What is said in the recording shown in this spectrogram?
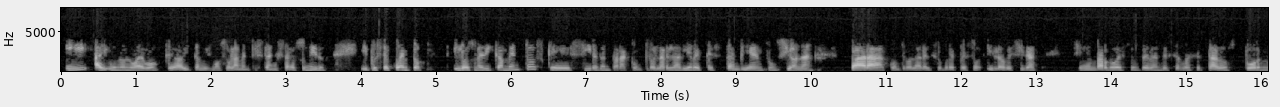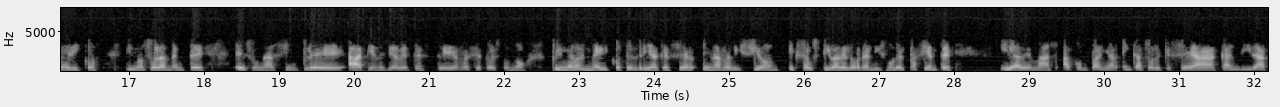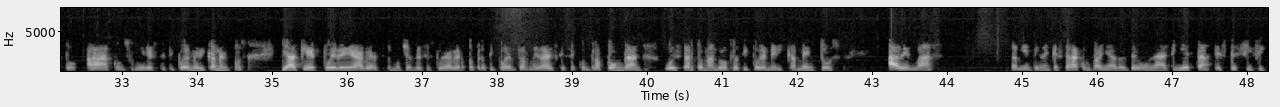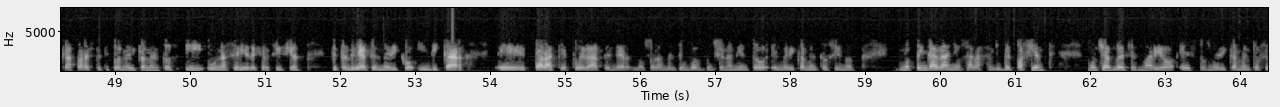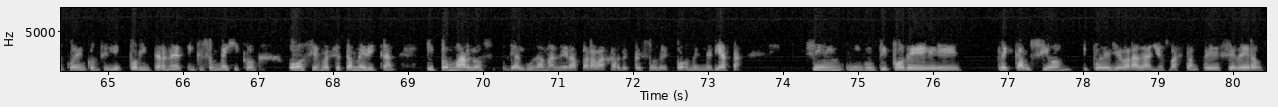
y hay uno nuevo que ahorita mismo solamente está en Estados Unidos. Y pues te cuento, los medicamentos que sirven para controlar la diabetes también funcionan para controlar el sobrepeso y la obesidad. Sin embargo, estos deben de ser recetados por médicos y no solamente es una simple, ah, tienes diabetes, te receto esto. No, primero el médico tendría que hacer una revisión exhaustiva del organismo del paciente y además acompañar, en caso de que sea candidato a consumir este tipo de medicamentos, ya que puede haber, muchas veces puede haber otro tipo de enfermedades que se contrapongan o estar tomando otro tipo de medicamentos. Además, también tienen que estar acompañados de una dieta específica para este tipo de medicamentos y una serie de ejercicios que tendría que el médico indicar eh, para que pueda tener no solamente un buen funcionamiento el medicamento, sino no tenga daños a la salud del paciente. Muchas veces, Mario, estos medicamentos se pueden conseguir por internet, incluso en México, o sin receta médica, y tomarlos de alguna manera para bajar de peso de forma inmediata sin ningún tipo de precaución y puede llevar a daños bastante severos.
